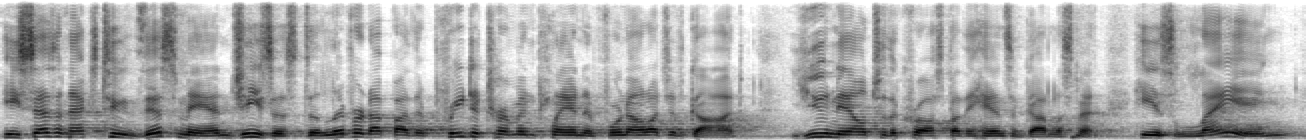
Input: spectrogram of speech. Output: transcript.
he says in Acts 2 this man, Jesus, delivered up by the predetermined plan and foreknowledge of God, you nailed to the cross by the hands of godless men. He is laying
